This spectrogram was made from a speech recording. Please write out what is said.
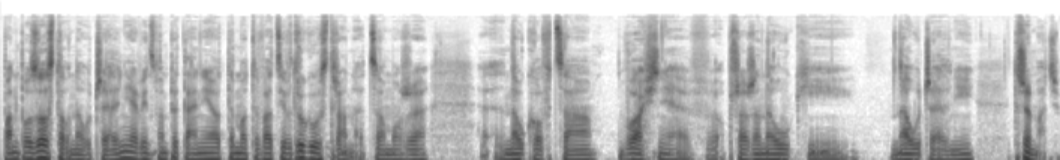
Pan pozostał na uczelni, a więc mam pytanie o tę motywację w drugą stronę. Co może e, naukowca właśnie w obszarze nauki na uczelni trzymać?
